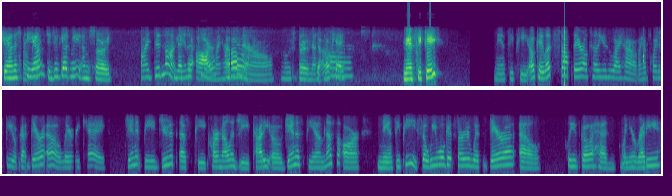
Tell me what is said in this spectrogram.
Janice Okay. PM, did you get me? I'm sorry. I did not. Nessa Janice R. PM. I have Oh. you now. Oh, I was And first. Nessa Okay. R. Nancy P. Nancy P. Okay, let's stop there. I'll tell you who I have. I have quite a few. I've got Dara L, Larry K, Janet B, Judith S P, Carmela G, Patty O, Janice PM, Nessa R, Nancy P. So we will get started with Dara L. Please go ahead when you're ready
